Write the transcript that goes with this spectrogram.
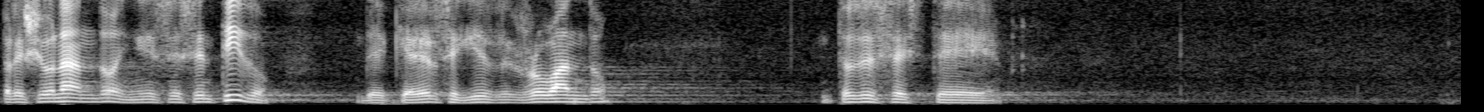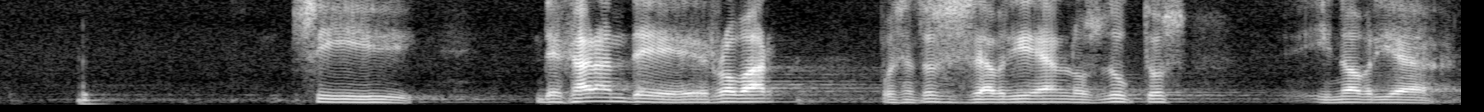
presionando en ese sentido de querer seguir robando. Entonces, este, si dejaran de robar, pues entonces se abrían los ductos y no habría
